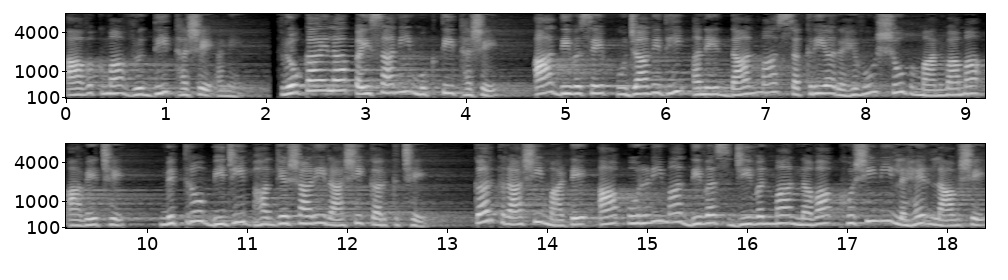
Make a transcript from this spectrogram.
આવકમાં વૃદ્ધિ થશે અને રોકાયેલા પૈસાની મુક્તિ થશે. આ દિવસે પૂજાવિધિ અને દાનમાં સક્રિય રહેવું શુભ માનવામાં આવે છે. મિત્રો, બીજી ભાગ્યશાળી રાશિ કર્ક છે. કર્ક રાશિ માટે આ પૂર્ણિમા દિવસ જીવનમાં નવા ખુશીની લહેર લાવશે.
